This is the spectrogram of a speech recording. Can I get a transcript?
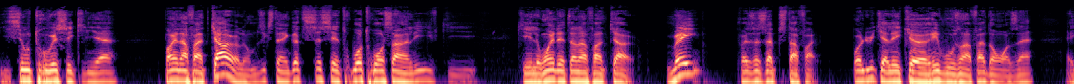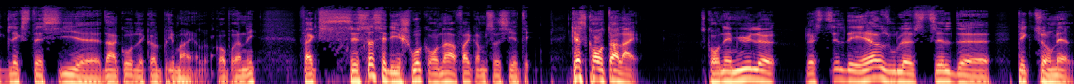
Il sait où trouver ses clients. Pas un enfant de cœur. On me dit que c'est un gars de 6 et 3, 300 livres qui, qui est loin d'être un enfant de cœur. Mais, faisait sa petite affaire. Pas lui qui allait écœurer vos enfants d'11 ans avec de l'ecstasy euh, dans le cours de l'école primaire, là, comprenez? Fait que c'est ça, c'est des choix qu'on a à faire comme société. Qu'est-ce qu'on tolère? Est-ce qu'on aime mieux le, le style des Hells ou le style de Picturmel?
